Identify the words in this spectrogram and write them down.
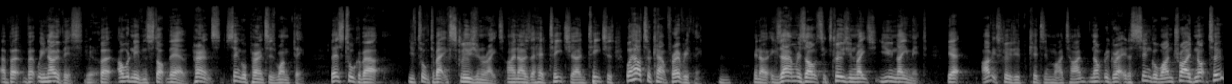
Uh, but but we know this. But I wouldn't even stop there. Parents, single parents is one thing. Let's talk about. You've talked about exclusion rates. I know as a head teacher and teachers, we're held to account for everything. You know, exam results, exclusion rates, you name it. Yet I've excluded kids in my time, not regretted a single one, tried not to.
